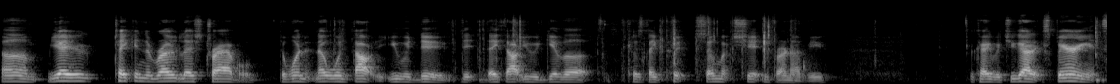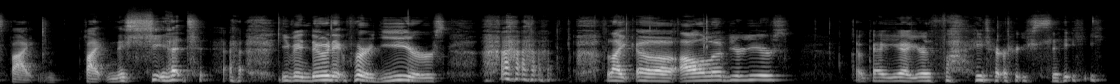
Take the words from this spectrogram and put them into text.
Um, yeah, you're taking the road less traveled the one that no one thought that you would do. They thought you would give up because they put so much shit in front of you. Okay, but you got experience fighting, fighting this shit. You've been doing it for years, like uh, all of your years. Okay, yeah, you're a fighter. You see,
